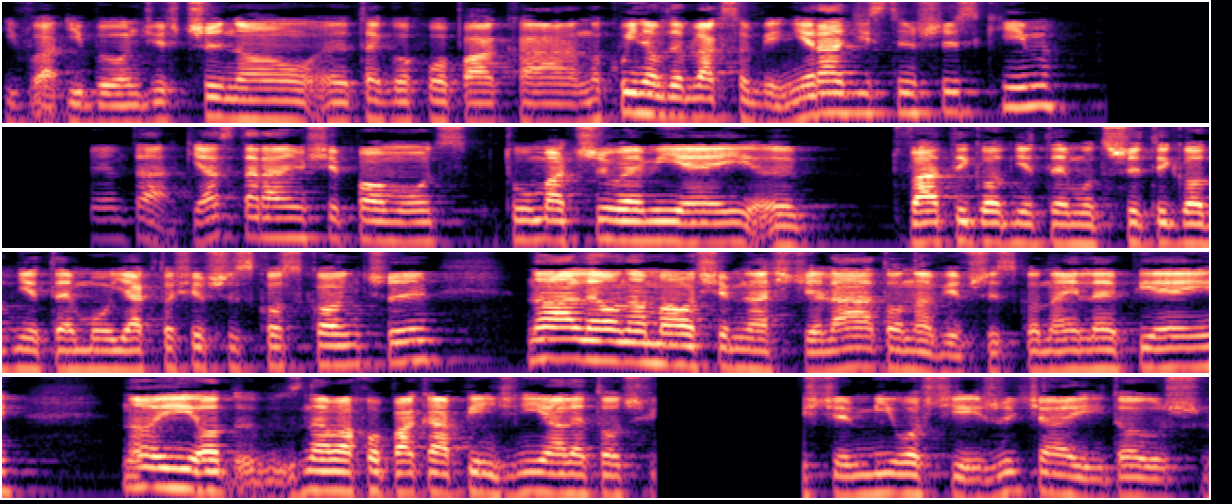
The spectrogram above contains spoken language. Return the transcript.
i, i byłą dziewczyną y, tego chłopaka. No Queen of the Black sobie nie radzi z tym wszystkim. Powiem tak, ja starałem się pomóc, tłumaczyłem jej y, dwa tygodnie temu, trzy tygodnie temu, jak to się wszystko skończy. No ale ona ma 18 lat, ona wie wszystko najlepiej. No i od, znała chłopaka 5 dni, ale to oczywiście oczywiście miłość jej życia i to już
